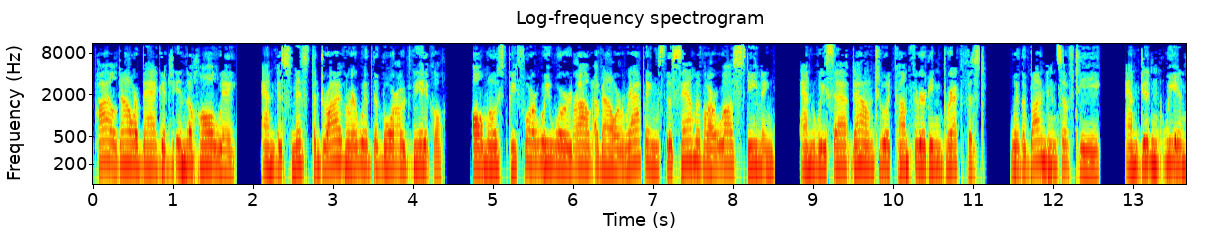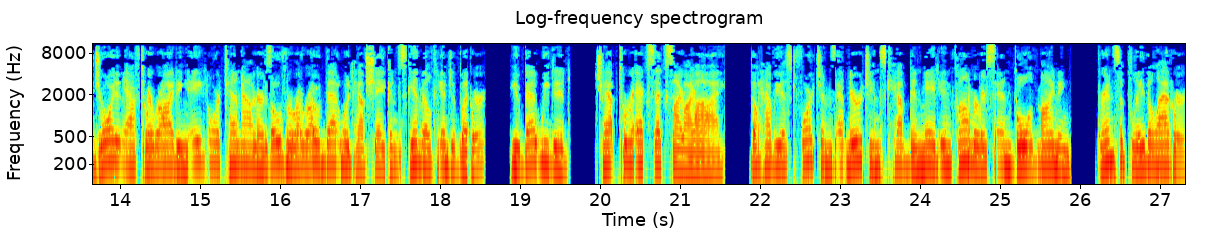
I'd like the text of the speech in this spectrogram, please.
piled our baggage in the hallway, and dismissed the driver with the borrowed vehicle. Almost before we were out of our wrappings the samovar was steaming, and we sat down to a comforting breakfast, with abundance of tea. And didn't we enjoy it after riding eight or ten hours over a road that would have shaken skim milk into butter? You bet we did. Chapter XXII the heaviest fortunes at Nerchinsk have been made in commerce and gold mining, principally the latter.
